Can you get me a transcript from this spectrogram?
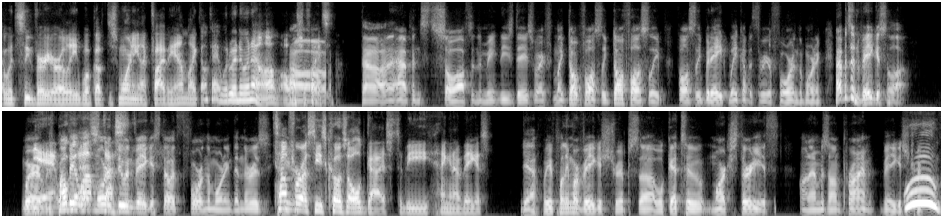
I went to sleep very early. Woke up this morning at like 5 a.m. Like, okay, what do I do now? Oh, I'll watch the fights. Oh, that happens so often to me these days. Where I'm like, don't fall asleep, don't fall asleep, fall asleep at eight, wake up at three or four in the morning. Happens in Vegas a lot. Where Yeah, probably well, a lot more to do in Vegas though at four in the morning than there is. Tough here. for us East Coast old guys to be hanging out in Vegas. Yeah, we have plenty more Vegas trips. Uh, we'll get to March 30th on Amazon Prime Vegas trip.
